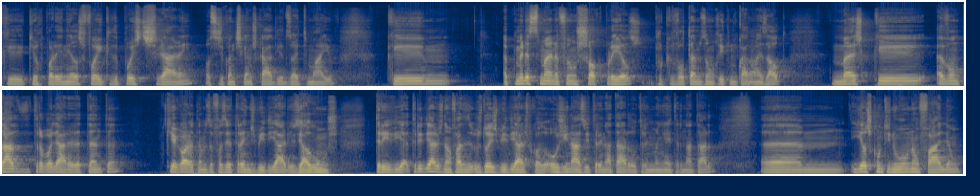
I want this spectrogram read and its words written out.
que, que eu reparei neles foi que depois de chegarem, ou seja, quando chegamos cá, dia 18 de maio, que a primeira semana foi um choque para eles, porque voltamos a um ritmo um bocado ah. mais alto, mas que a vontade de trabalhar era tanta que agora estamos a fazer treinos bidiários e alguns tridiários, tridiários não, fazem os dois bidiários, por causa, ou ginásio e treino à tarde, ou treino de manhã e treino à tarde, um, e eles continuam, não falham,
